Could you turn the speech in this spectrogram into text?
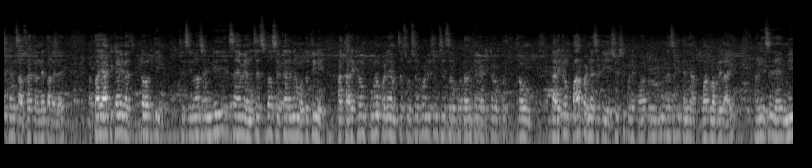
ठिकाणी साजरा करण्यात आलेला आहे. आता या ठिकाणी व्यासपीठावरती श्री श्रीनिवास मुंडी साहेब यांचे सुद्धा सहकार्याने मदतीने हा कार्यक्रम पूर्णपणे आमच्या सोशल फाउंडेशनचे सर्व पदाधिकारी या ठिकाणी उपस्थित राहून कार्यक्रम पार पडण्यासाठी यशस्वीपणे पार पडण्यासाठी त्यांनी हातभार लावलेला आहे. आणि मी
